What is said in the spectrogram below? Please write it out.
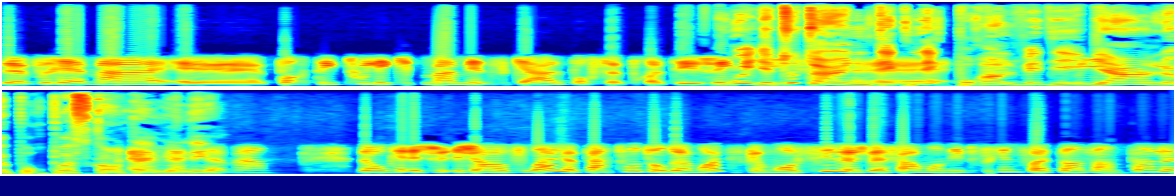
de vraiment porter tout l'équipement médical pour se protéger. Oui, il y a toute une technique pour enlever des gants là pour pas se contaminer. Exactement. Donc, j'en vois là, partout autour de moi, parce que moi aussi, là, je vais faire mon épicerie une fois de temps en temps, là,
